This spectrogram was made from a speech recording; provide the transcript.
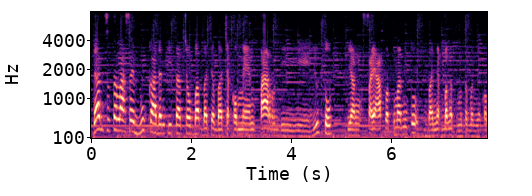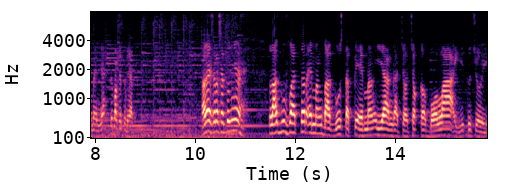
Dan setelah saya buka dan kita coba baca-baca komentar di YouTube yang saya upload kemarin itu banyak banget teman-teman yang komen ya. Coba kita lihat. Oke salah satunya lagu Butter emang bagus tapi emang iya nggak cocok ke bola gitu cuy.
